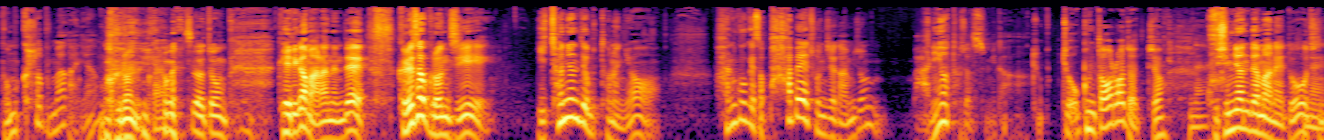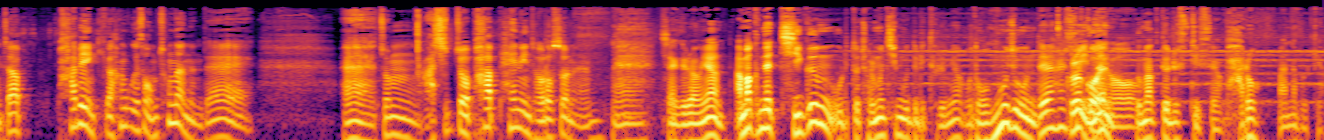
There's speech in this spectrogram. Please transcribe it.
너무 클럽 음악 아니야? 뭐 그러니까요. 이러면서 좀 괴리가 많았는데 그래서 그런지 2000년대부터는요 한국에서 팝의 존재감이 좀 많이 옅어졌습니다. 좀, 조금 떨어졌죠. 네. 90년대만 해도 네. 진짜 팝의 인기가 한국에서 엄청났는데 예, 좀 아쉽죠. 팝 팬인 저로서는. 네. 자, 그러면 아마 근데 지금 우리 또 젊은 친구들이 들으면 어, 너무 좋은데 할 수 있는 거예요. 음악 들을 수도 있어요. 바로 만나볼게요.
